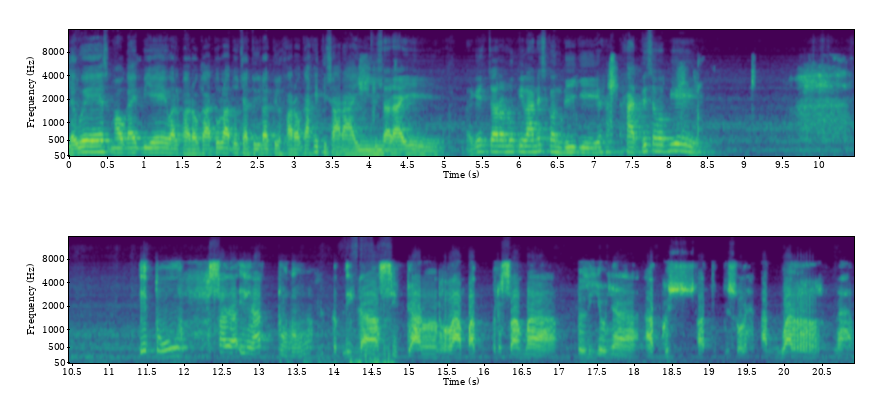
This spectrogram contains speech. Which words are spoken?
Lek wis mau kae piye wal barokatu la tujadu ila bil harokah ki disarai. Disarai. Iki cara nukilane saka ndi iki? Hadis apa piye? itu saya ingat dulu ketika sidang rapat bersama beliaunya Agus Adibus Soleh Anwar. Nah,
